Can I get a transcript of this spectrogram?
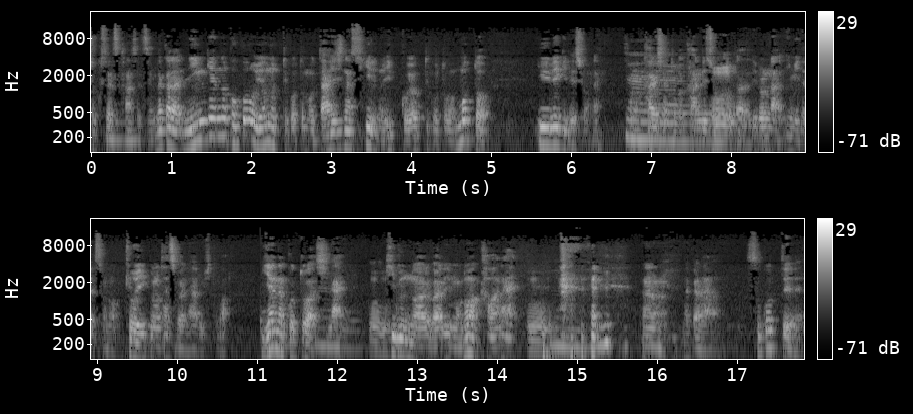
直接間接に。だから人間の心を読むってことも大事なスキルの一個よってことをもっと言うべきでしょうね。その会社とか管理職とかいろんな意味でその教育の立場にある人は。嫌なことはしない。うん。気分の悪いものは買わない、うん。うん、だからそこって、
